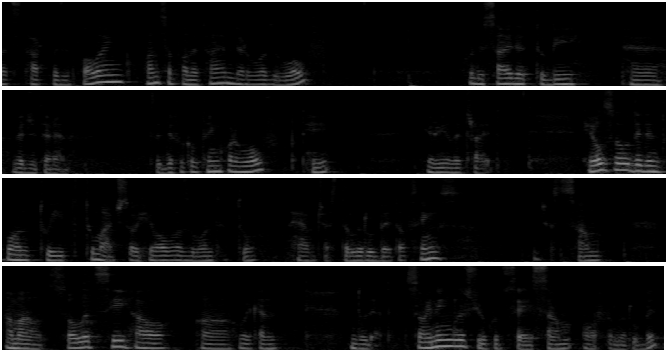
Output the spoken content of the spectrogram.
let's start with the following. Once upon a time, there was a wolf who decided to be a vegetarian. It's a difficult thing for a wolf, but he he really tried. He also didn't want to eat too much, so he always wanted to have just a little bit of things, just some amount. So let's see how uh, we can do that. So in English you could say some or a little bit,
